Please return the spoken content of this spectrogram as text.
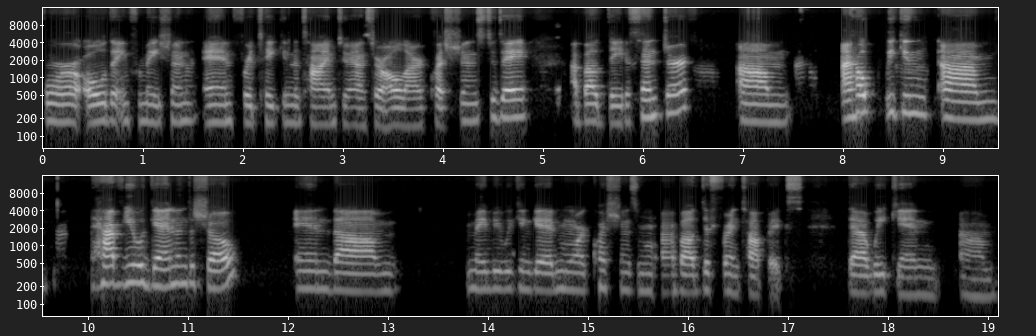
for all the information and for taking the time to answer all our questions today about data center. Um, I hope we can um, have you again in the show and um, maybe we can get more questions about different topics that we can um,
